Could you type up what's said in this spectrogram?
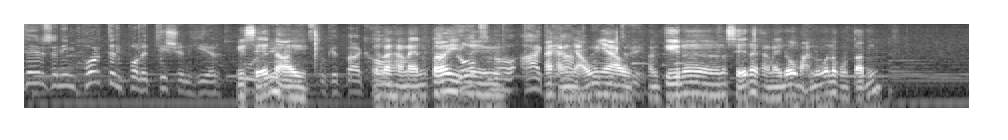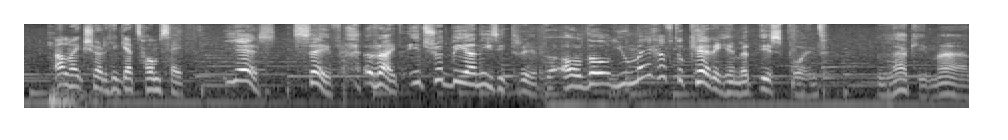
There's an important politician here Cái who xỉn really này. to get back Thế là home. thằng này nó tới Gods know I hai thằng can't nhậu với make nhau trip. thằng kia nó nó xỉn rồi thằng này đô mạnh quá nó còn tỉnh I'll make sure he gets home safe. Yes, safe. Right, it should be an easy trip, although you may have to carry him at this point. Lucky man.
